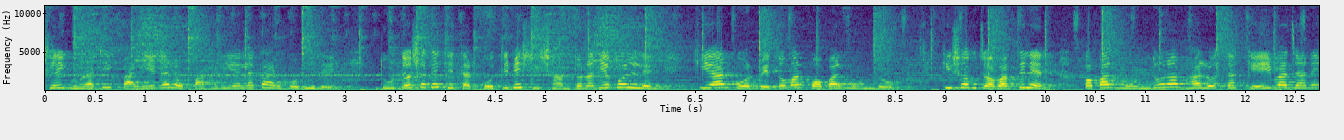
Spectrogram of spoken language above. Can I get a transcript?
সেই ঘোড়াটি পালিয়ে গেল পাহাড়ি এলাকার গভীরে। দুর্দশা দেখে তার প্রতিবেশী সান্ত্বনা দিয়ে বললেন, কি আর করবে তোমার কপাল মন্দ? কৃষক জবাব দিলেন, কপাল মন্দ না ভালো তা কেই বা জানে?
